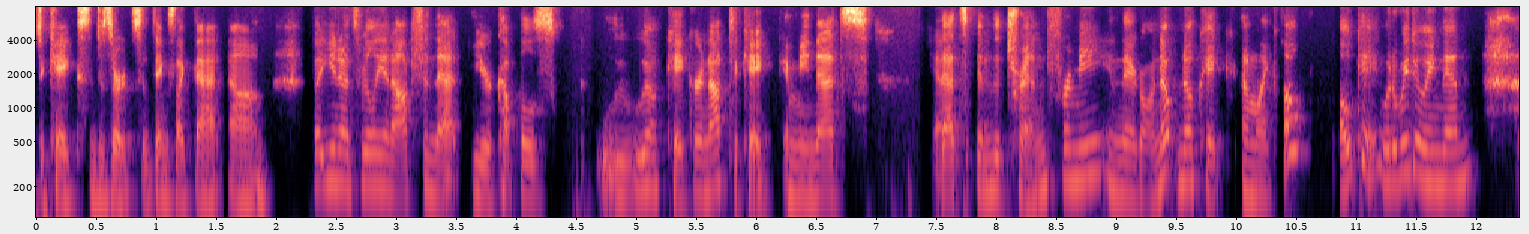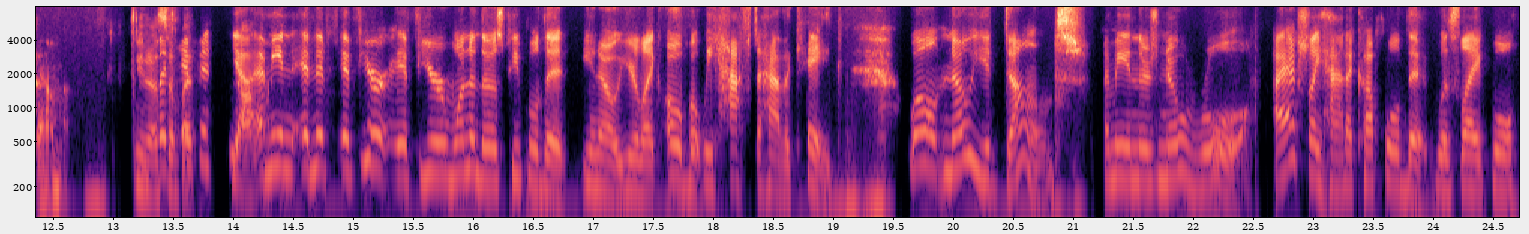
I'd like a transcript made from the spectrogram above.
to cakes and desserts and things like that. Um, but you know, it's really an option that your couples will cake or not to cake. I mean, that's yeah. that's been the trend for me. And they're going, nope, no cake. I'm like, oh, okay, what are we doing then? Yeah. You know, but so but it, yeah, I mean, and if if you're if you're one of those people that, you know, you're like, oh, but we have to have a cake. Well, no, you don't. I mean, there's no rule. I actually had a couple that was like, well,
